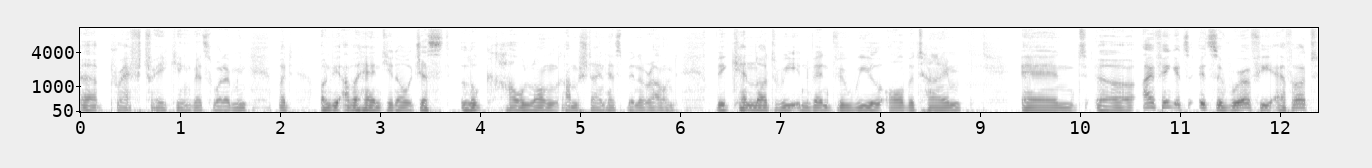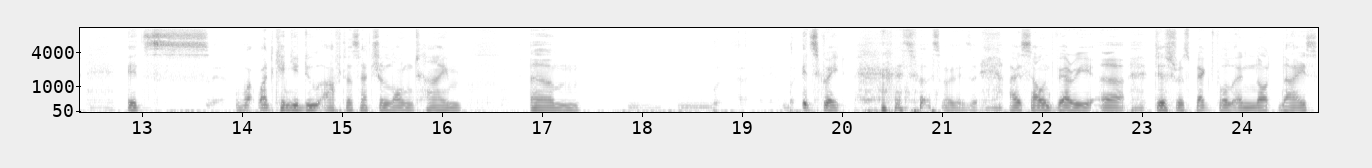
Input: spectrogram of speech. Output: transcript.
uh, breathtaking. That's what I mean. But on the other hand, you know, just look how long Rammstein has been around. They cannot reinvent the wheel all the time, and uh, I think it's it's a worthy effort. It's what what can you do after such a long time? Um, it's great. so, so I sound very uh, disrespectful and not nice.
